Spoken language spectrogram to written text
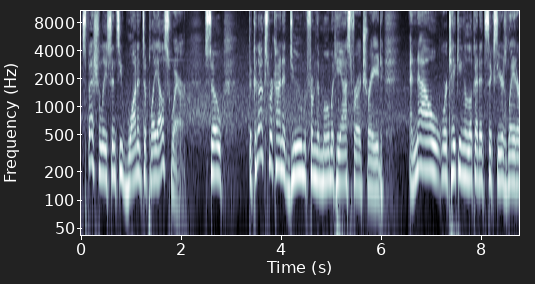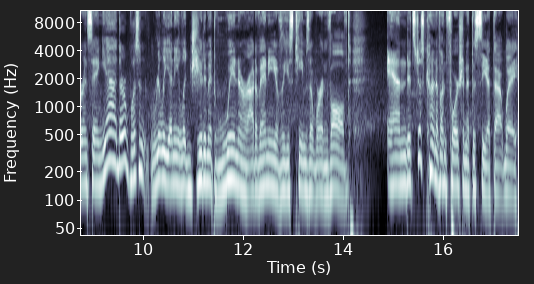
especially since he wanted to play elsewhere. So, the Canucks were kind of doomed from the moment he asked for a trade, and now we're taking a look at it six years later and saying, yeah, there wasn't really any legitimate winner out of any of these teams that were involved. And it's just kind of unfortunate to see it that way.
